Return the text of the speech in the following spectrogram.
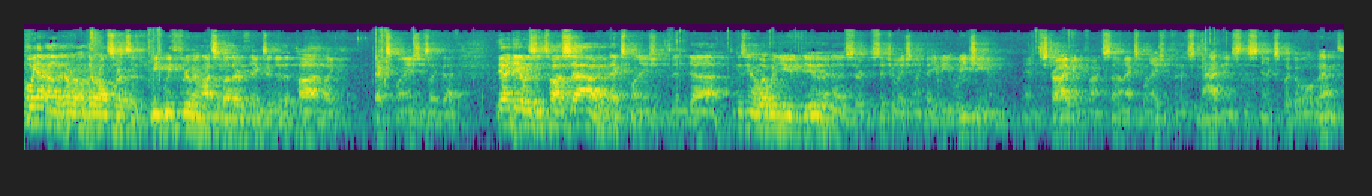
Oh yeah, no, there were there were all sorts of. We, we threw in lots of other things into the pot, like explanations like that. The idea was to toss out explanations, and uh, because you know what would you do in a certain situation like that? You'd be reaching and, and striving to find some explanation for this madness, this inexplicable event.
